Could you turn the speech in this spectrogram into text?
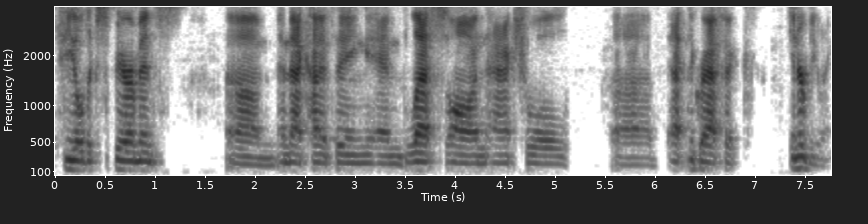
field experiments um, and that kind of thing, and less on actual uh, ethnographic interviewing.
